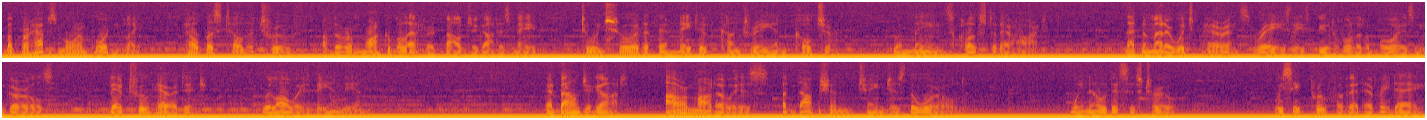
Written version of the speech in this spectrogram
But perhaps more importantly, help us tell the truth of the remarkable effort Bal Jagat has made to ensure that their native country and culture remains close to their heart. That no matter which parents raise these beautiful little boys and girls, their true heritage will always be Indian. At Bal Jagat, our motto is, adoption changes the world. We know this is true. We see proof of it every day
